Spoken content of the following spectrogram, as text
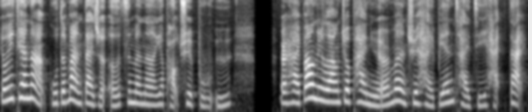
有一天呐，古德曼带着儿子们呢要跑去捕鱼，而海豹女郎就派女儿们去海边采集海带。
